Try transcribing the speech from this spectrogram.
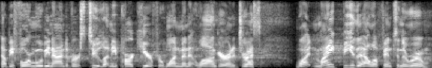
Now, before moving on to verse 2, let me park here for one minute longer and address what might be the elephant in the room.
